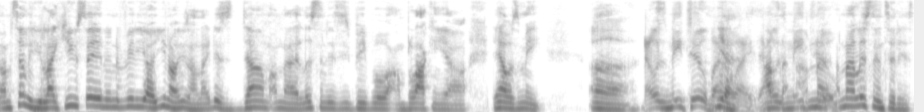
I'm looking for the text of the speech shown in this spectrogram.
I'm telling you, like you said in the video, you know, he's like this is dumb. I'm not listening to these people. I'm blocking y'all. That was me. Uh, That was me too, by yeah, the way. That I'm, was me I'm too. not. I'm not listening to this.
